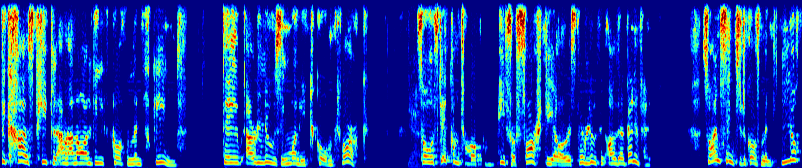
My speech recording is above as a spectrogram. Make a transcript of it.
because people are on all these government schemes, they are losing money to go to work. So if they come to work with me for 40 hours, they're losing all their benefits. So I'm saying to the government, look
